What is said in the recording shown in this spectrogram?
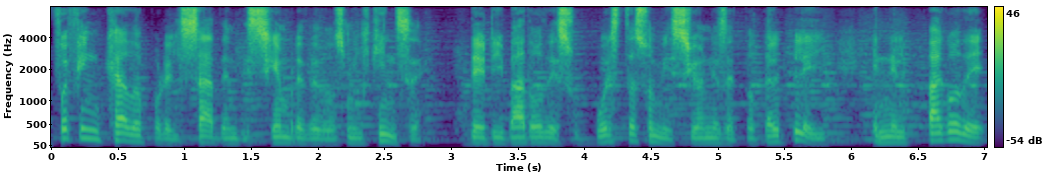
fue fincado por el SAT en diciembre de 2015, derivado de supuestas omisiones de Total Play en el pago de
